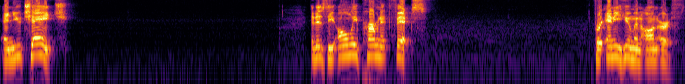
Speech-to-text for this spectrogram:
and you change. It is the only permanent fix for any human on earth.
